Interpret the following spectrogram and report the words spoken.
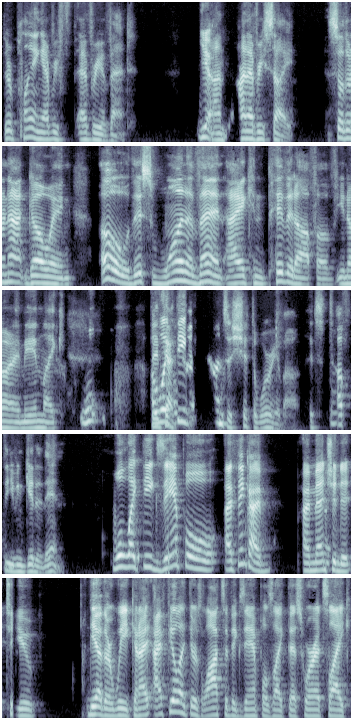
they're playing every every event yeah. on on every site. So they're not going, "Oh, this one event I can pivot off of." You know what I mean? Like Well, uh, they've like the tons of shit to worry about. It's tough to even get it in. Well, like the example, I think I I mentioned it to you the other week, and I, I feel like there's lots of examples like this where it's like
